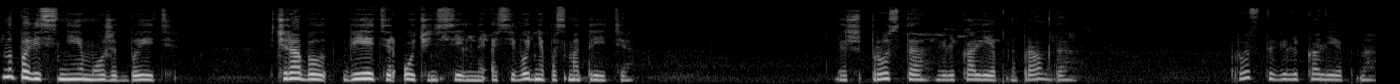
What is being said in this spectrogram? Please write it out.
Ну, по весне, может быть. Вчера был ветер очень сильный, а сегодня, посмотрите. Это же просто великолепно, правда? Просто великолепно.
